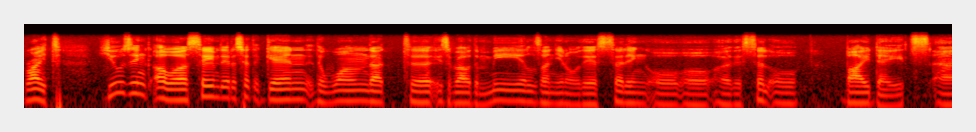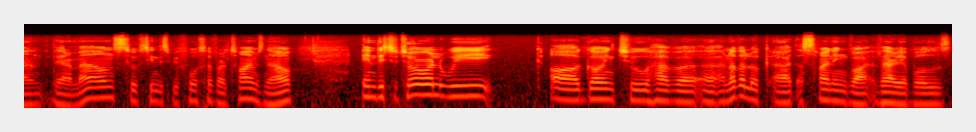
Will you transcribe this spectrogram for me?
right. Using our same data set again the one that uh, is about the meals and you know they're selling or, or uh, they sell or buy dates and their amounts. We've seen this before several times now. In this tutorial we are going to have a, a, another look at assigning va variables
